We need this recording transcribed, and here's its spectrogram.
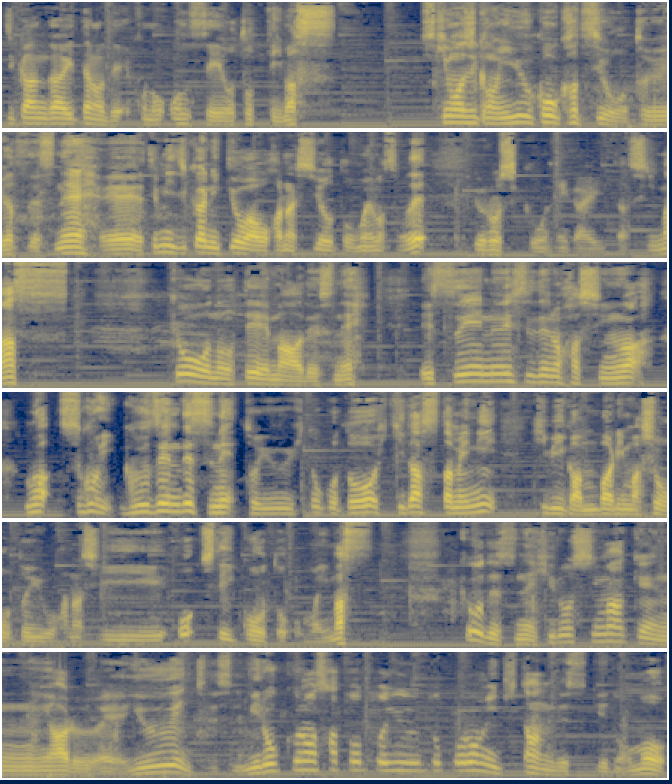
時間が空いたのでこの音声を撮っています。隙間時間有効活用というやつですね。えー手短に今日はお話ししようと思いますので、よろしくお願いいたします。今日のテーマはですね、SNS での発信は、うわ、すごい偶然ですねという一言を引き出すために日々頑張りましょうというお話をしていこうと思います。今日ですね、広島県にある、えー遊園地ですね、弥勒の里というところに来たんですけども、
